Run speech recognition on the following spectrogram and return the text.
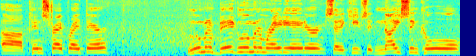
uh, pinstripe right there. Aluminum, big aluminum radiator. Said it keeps it nice and cool.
